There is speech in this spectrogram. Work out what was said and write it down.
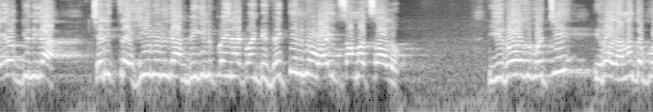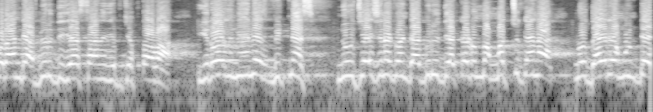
అయోగ్యునిగా చరిత్రహీనునిగా మిగిలిపోయినటువంటి వ్యక్తిని నువ్వు ఐదు సంవత్సరాలు ఈ రోజు వచ్చి ఈ రోజు అనంతపురాన్ని అభివృద్ధి చేస్తానని చెప్పి చెప్తావా? ఈరోజు నేనే విట్నెస్. నువ్వు చేసినటువంటి అభివృద్ధి ఎక్కడుందో మచ్చుకైనా నువ్వు ధైర్యం ఉంటే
